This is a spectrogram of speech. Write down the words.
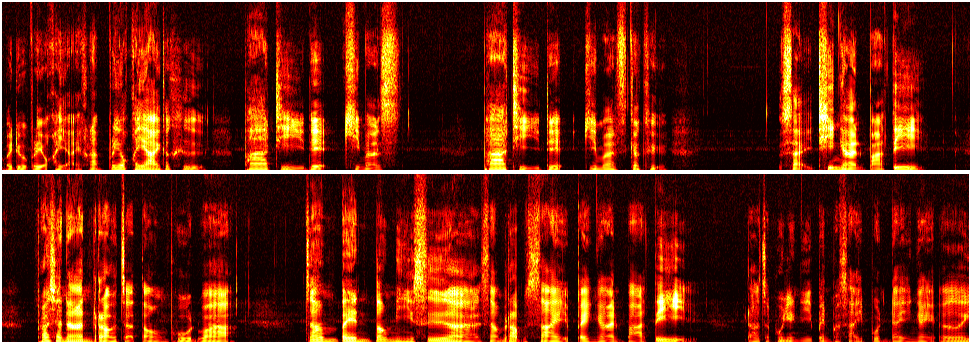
ไปดูประโยคขยายครับ ประโยคขยายก็คือพาทีเดคิมัสพาทีเดคิมัสก็คือ ใส่ที่งานปาร์ตี้ เพราะฉะนั้นเราจะต้องพูดว่า จำเป็นต้องมีเสื้อสำหรับใส่ไปงานปาร์ตี้ เราจะพูดอย่างนี้เป็นภาษาญี่ปุ่นได้ยังไงเอ่ย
